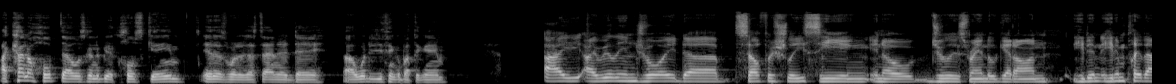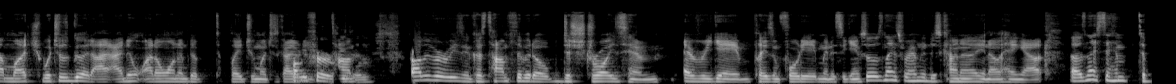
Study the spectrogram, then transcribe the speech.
I kind of hoped that was going to be a close game. It is what it is at the end of the day. Uh, what did you think about the game? I I really enjoyed uh, selfishly seeing you know Julius Randle get on. He didn't he didn't play that much, which was good. I, I don't I don't want him to, to play too much. This guy probably for Tom, a reason. Probably for a reason because Tom Thibodeau destroys him every game, plays him 48 minutes a game. So it was nice for him to just kind of you know hang out. Uh, it was nice to him to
